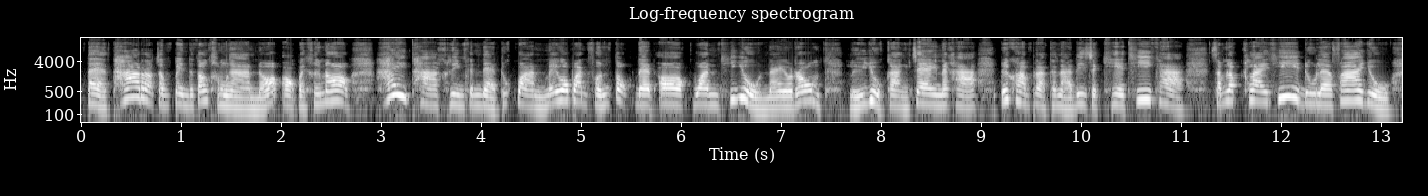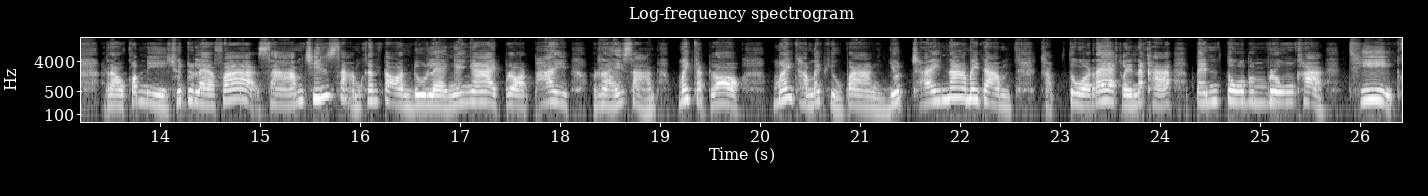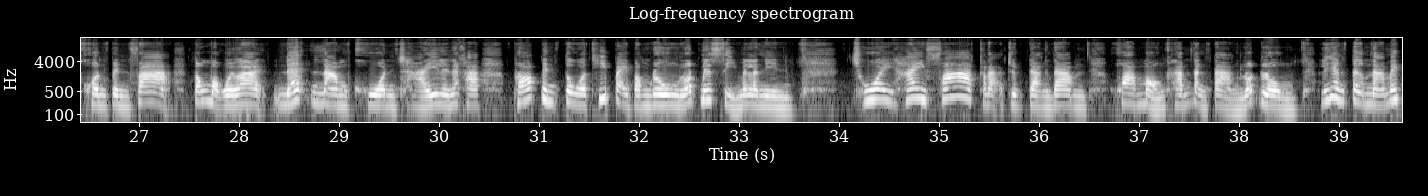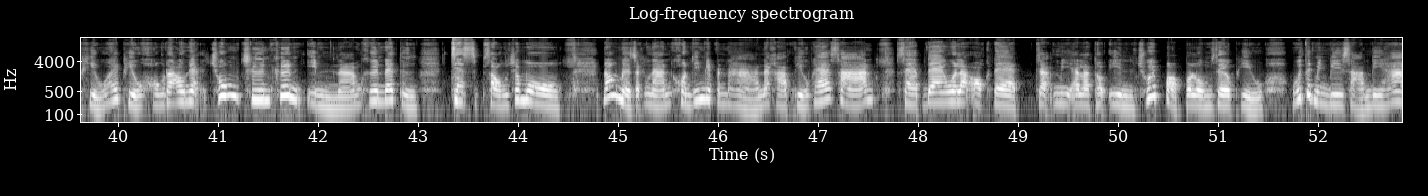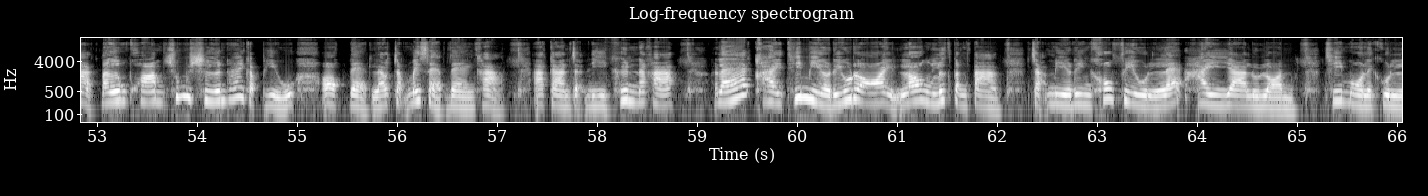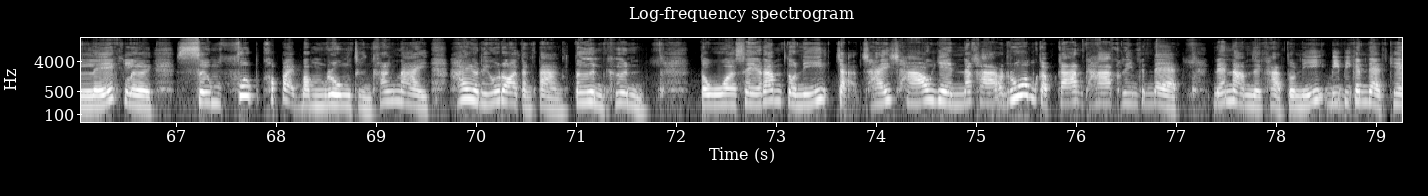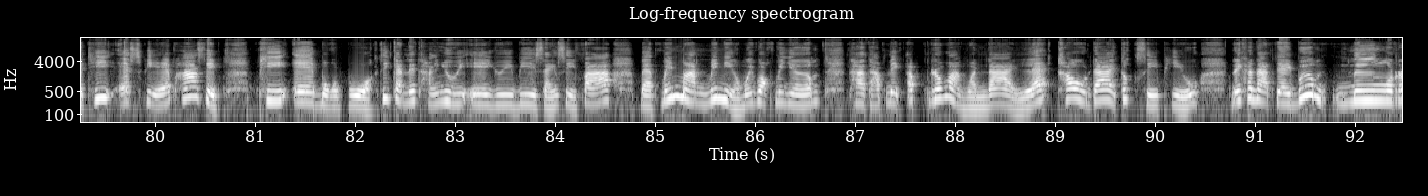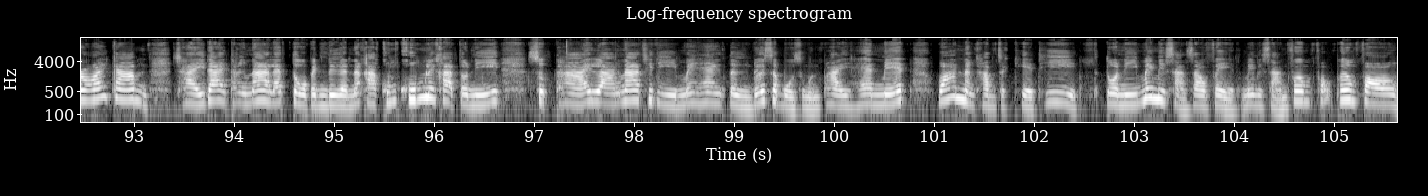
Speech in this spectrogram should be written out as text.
แต่ถ้าเราจำเป็นจะต้องทำงานเนาะออกไปข้างนอก ให้ทาครีมกันแดดทุกวัน ไม่ว่าวันฝนตกแดดออกวันที่อยู่ในร่ม หรืออยู่กลางแจ้งนะคะ ด้วยความปรารถนาดีจากเคที่ค่ะสำหรับใครที่ดูแลฝ้าอยู่ เราก็มีชุดดูแลฝ้า 3 ชิ้น 3 ขั้นตอนดูแลง่าย ๆ ปลอดภัยไร้สารไม่กัดลอก ไม่ทำให้ผิวบาง หยุดใช้หน้าไม่ดำกับตัวแรกเลยนะคะ เป็นตัวบำรุงค่ะ ที่คนเป็นฝ้าต้องบอกไว้ว่าแนะนำควรใช้เลยนะคะ เพราะเป็นตัวที่ไปบำรุงลดเม็ดสีเมลานิน ช่วยให้ฝ้ากระจุดด่างดำความหมองคล้ำต่างๆ ลดลง และยังเติมน้ำให้ผิวให้ผิวของเราเนี่ยชุ่มชื้นขึ้นอิ่มน้ำขึ้นได้ถึง 72 ชั่วโมง นอกเหนือจากนั้นคนที่มีปัญหานะคะ ผิวแพ้สาร แสบแดงเวลาออกแดด จะมีอะลาโทอิน ช่วยปลอบประโลมเซลล์ผิว วิตามิน B3 B5 เติมความชุ่มชื้นให้กับผิว ออกแดดแล้วจะไม่แสบแดงค่ะ อาการจะดีขึ้นนะคะ และใครที่มีริ้วรอยล่องลึกต่างๆ จะมีริงโคฟิลและไฮยาลูรอน ที่โมเลกุลเล็กเลย ซึมฟึบเข้าไปบำรุงถึงข้างในให้ริ้วรอยต่างๆ ตื้นขึ้น ตัวเซรั่มตัวนี้จะใช้เช้าเย็นนะคะ ร่วมกับการทาครีมกันแดด แนะนำเลยค่ะตัวนี้ BB กันแดดเคที่ SPF 50 PA บวกบวกที่กันได้ทั้ง UVA UVB แสงสีฟ้า แบบไม่มันไม่เหนียวไม่วอกไม่เยิ้มทาทับเมคอัพระหว่างวันได้ และเข้าได้ทุกสีผิว ในขนาดใหญ่บึ้ม 100 กรัม ใช้ได้ทั้งหน้าและตัวเป็นเดือนนะนะคะ คุ้มๆเลยค่ะตัวนี้สุดท้ายล้างหน้าที่ดีไม่แห้งตึงด้วยสบู่สมุนไพรแฮนด์เมดว่านนางคำจากเคที่ ตัวนี้ไม่มีสารซัลเฟต ไม่มีสารเพิ่มเพิ่มฟอง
